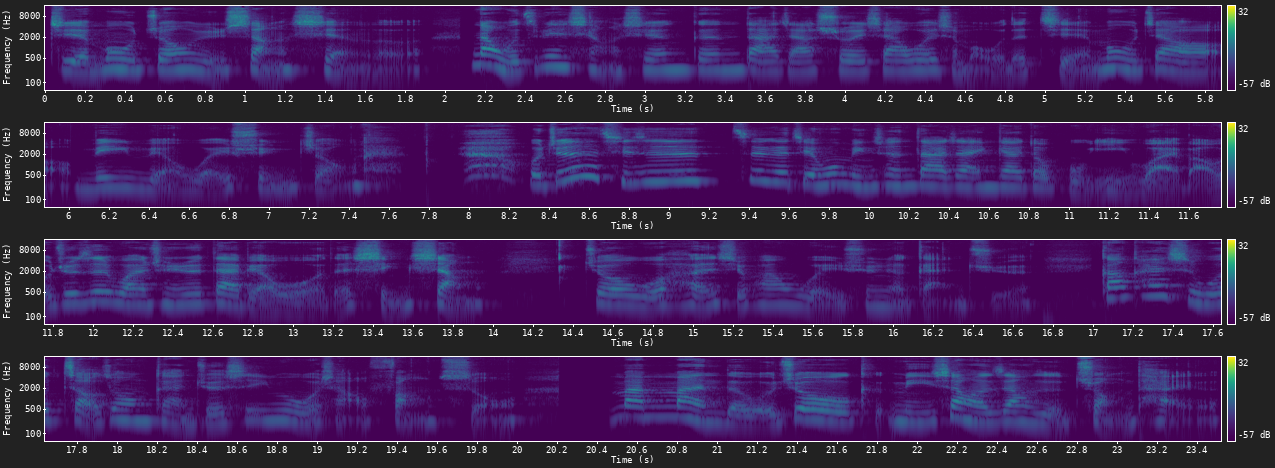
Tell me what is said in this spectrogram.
节目终于上线了。那我这边想先跟大家说一下，为什么我的节目叫 Vivian 微醺中。我觉得其实这个节目名称大家应该都不意外吧？我觉得这完全就代表我的形象，就我很喜欢微醺的感觉。刚开始我找这种感觉是因为我想要放松，慢慢的我就迷上了这样子的状态了。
